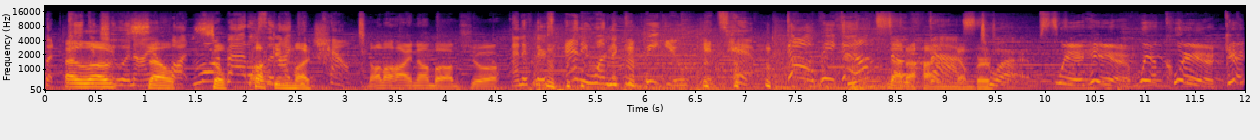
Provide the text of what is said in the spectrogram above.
But I Pikachu love and I have fought more so battles fucking than I much. Can count. Not a high number, I'm sure. And if there's anyone that can beat you, it's him. Go, Pika! Not Not a high number. Twerps. We're here. We're queer. Get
